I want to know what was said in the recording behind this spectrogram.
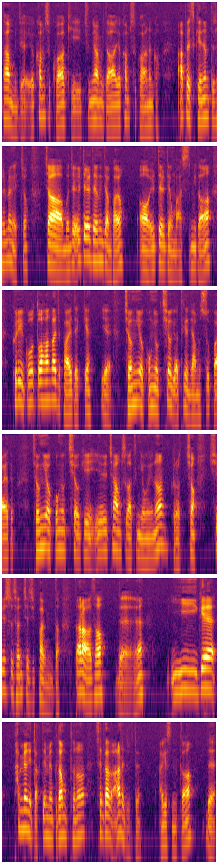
다음 문제. 역함수 구하기 중요합니다. 역함수 구하는 거. 앞에서 개념 때 설명했죠. 자, 먼저 1대1 대응인지 한번 봐요. 어, 1대1 대응 맞습니다. 그리고 또 한 가지 봐야 될 게, 예, 정의역, 공역, 치역이 어떻게 되는지 한번 쑥 봐야 돼요. 정의역, 공역, 치역이 1차 함수 같은 경우에는 그렇죠. 실수 전체 집합입니다. 따라서 네 이게 판명이 딱 되면 그 다음부터는 생각 안 해도 돼요. 알겠습니까? 네.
